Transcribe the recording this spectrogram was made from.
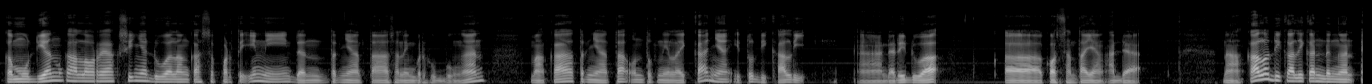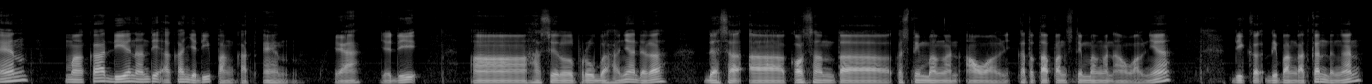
Kemudian kalau reaksinya dua langkah seperti ini dan ternyata saling berhubungan, maka ternyata untuk nilai K-nya itu dikali nah, dari dua e, konstanta yang ada. Nah, kalau dikalikan dengan N, maka dia nanti akan jadi pangkat n ya. Jadi uh, hasil perubahannya adalah dasar uh, konstanta kesetimbangan awalnya ketetapan setimbangan awalnya dipangkatkan dengan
